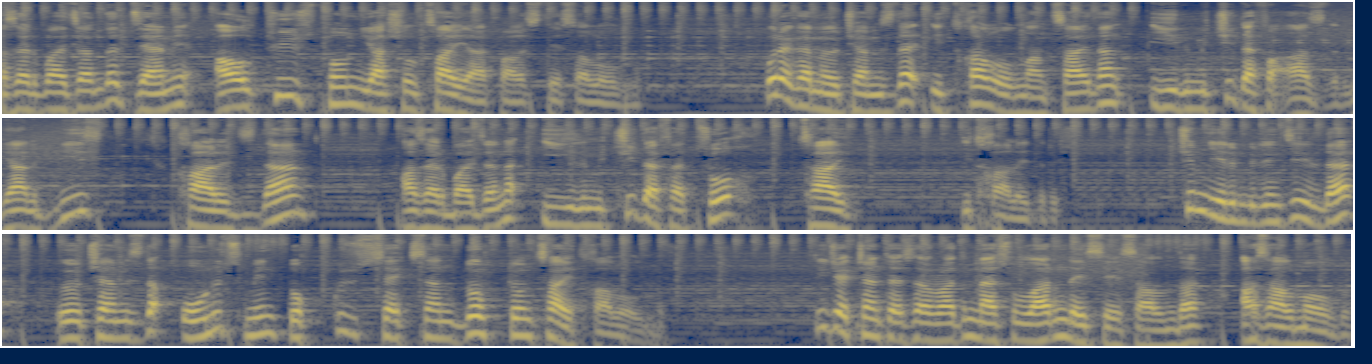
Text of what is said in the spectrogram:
Azərbaycanda cəmi 600 ton yaşıl çay yarpağı istehsal olunur. Bu rəqəm ölkəmizdə idxal olunan çaydan 22 dəfə azdır. Yəni biz xaricdən Azərbaycana 22 dəfə çox çay idxal edirik. 2021-ci ildə ölkəmizdə 13984 ton çay idxal olunur. Digər kənd təsərrüfatı məhsullarının da istehsalında azalma oldu.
